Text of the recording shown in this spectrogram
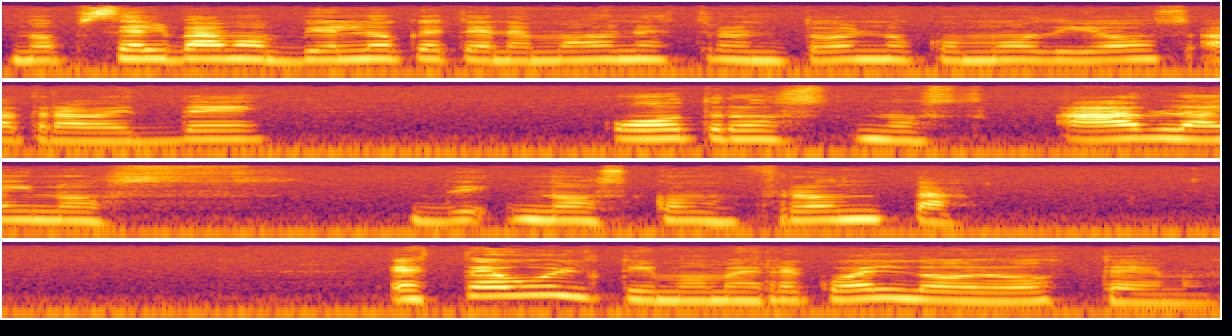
no observamos bien lo que tenemos en nuestro entorno, como Dios a través de otros nos habla y nos, nos confronta. Este último me recuerdo de dos temas.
